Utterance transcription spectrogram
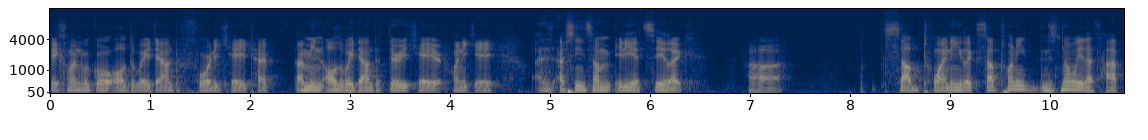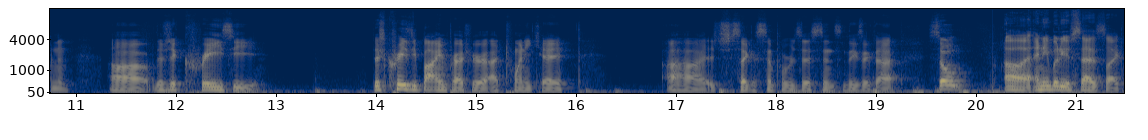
Bitcoin will go all the way down to 40k type. I mean, all the way down to 30k or 20k. I've seen some idiots say like, uh, sub 20, like sub 20. There's no way that's happening. Uh, there's a crazy, there's crazy buying pressure at 20k. Uh, it's just like a simple resistance and things like that. So, uh, anybody who says like,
